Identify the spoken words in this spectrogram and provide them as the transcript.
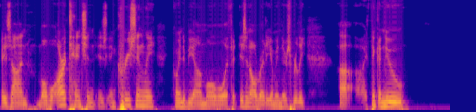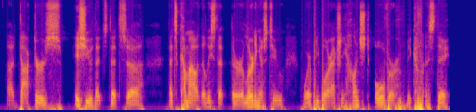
is on mobile. Our attention is increasingly going to be on mobile if it isn't already. I mean, there's really, uh, I think, a new uh, doctor's issue that's that's uh, that's come out. At least that they're alerting us to, where people are actually hunched over because they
